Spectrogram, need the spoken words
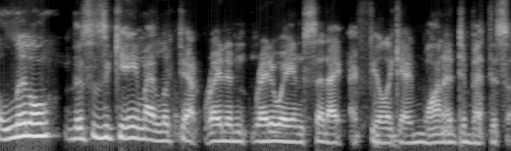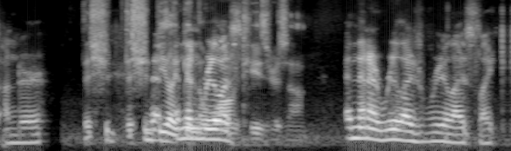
A little. This is a game I looked at right in right away and said I, I feel like I wanted to bet this under this should this should be like in the realize- long teaser zone. and then I realized realized like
